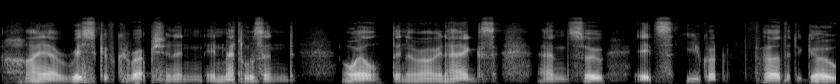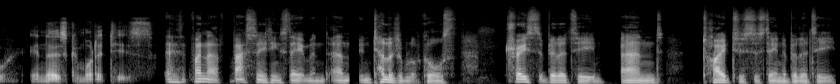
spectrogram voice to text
higher risk of corruption in, in metals and oil than there are in ags. And so it's you've got further to go in those commodities. I find that a fascinating statement and intelligible, of course. Traceability and tied to sustainability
